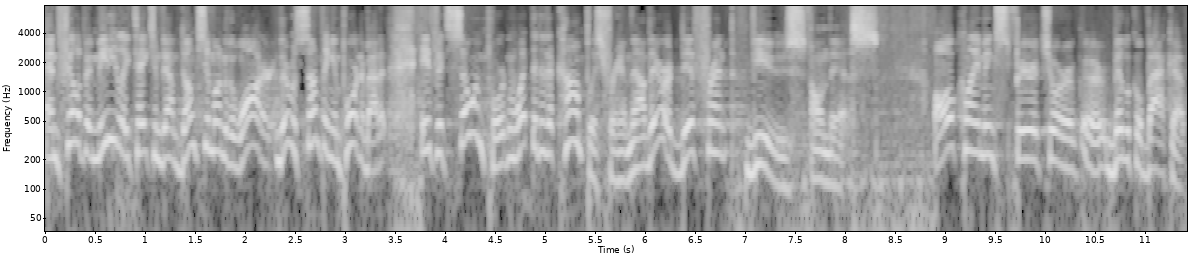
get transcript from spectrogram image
And Philip immediately takes him down, dunks him under the water. There was something important about it. If it's so important, what did it accomplish for him? Now, there are different views on this, all claiming spiritual or, or biblical backup.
